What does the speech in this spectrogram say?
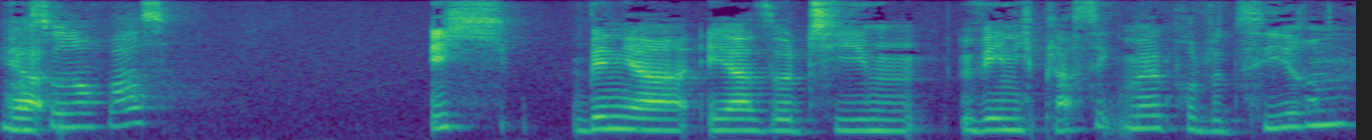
Ja. Hast du noch was? Ich bin ja eher so Team wenig Plastikmüll produzieren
